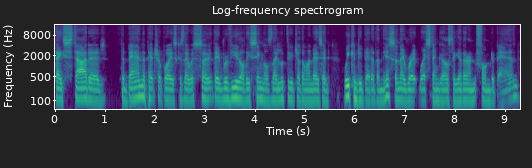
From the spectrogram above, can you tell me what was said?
they started the band the Pet Shop Boys because they were so they reviewed all these singles. They looked at each other one day and said, "We can do better than this," and they wrote West End Girls together and formed a band.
